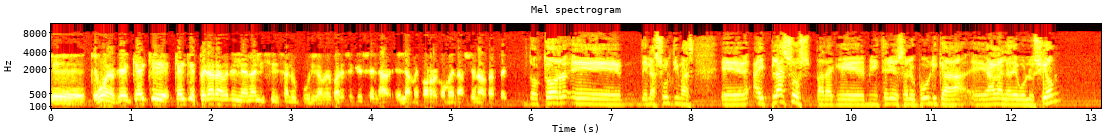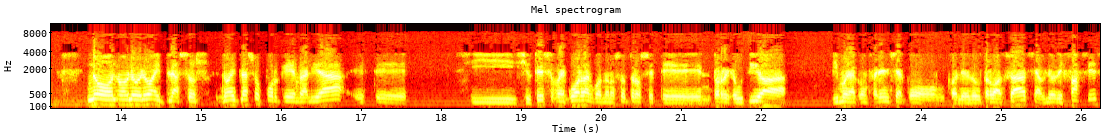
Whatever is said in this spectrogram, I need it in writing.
que, bueno, que, hay que, hay que esperar a ver el análisis de salud pública. Me parece que esa es la, mejor recomendación al respecto. Doctor, eh, de las últimas, eh, ¿hay plazos para que el Ministerio de Salud Pública eh, haga la devolución? No, no, no, no hay plazos. No hay plazos porque en realidad, este, si, si ustedes se recuerdan cuando nosotros este, en Torre Ejecutiva dimos la conferencia con, con el doctor Baxar, se habló de fases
